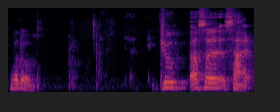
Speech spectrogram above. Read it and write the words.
vadå? Grupp, alltså så här.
